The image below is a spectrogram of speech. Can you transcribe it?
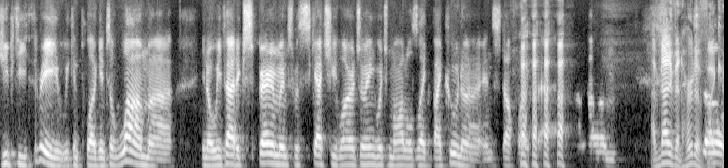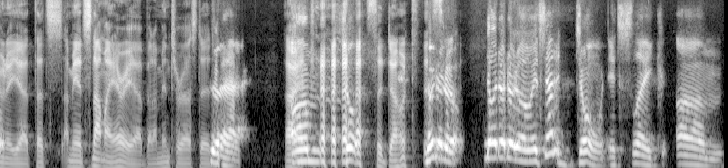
GPT-3, we can plug into Llama. You know, we've had experiments with sketchy large language models like Vicuna and stuff like that. um, I've not even heard of so, Vicuna yet. That's, I mean, it's not my area, but I'm interested. Yeah. Um, so, so don't. No, no, no, no, no, no, no. It's not a don't. It's like um,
